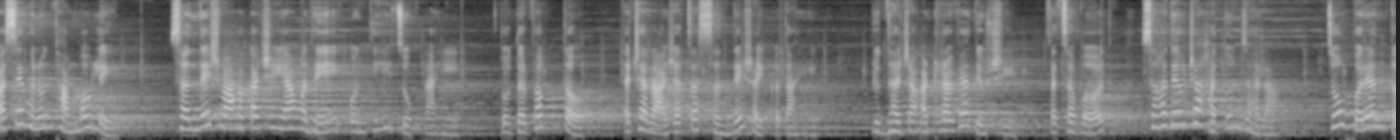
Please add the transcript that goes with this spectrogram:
असे म्हणून थांबवले संदेशवाहकाची यामध्ये कोणतीही चूक नाही. तो तर फक्त त्याच्या राजाचा संदेश ऐकत आहे. युद्धाच्या अठराव्या दिवशी त्याचा वध सहदेवच्या हातून झाला. जोपर्यंत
